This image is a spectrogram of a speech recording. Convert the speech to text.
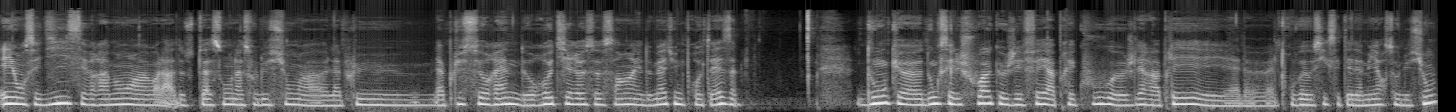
Et on s'est dit, c'est vraiment, voilà, de toute façon, la solution la plus, la plus sereine de retirer ce sein et de mettre une prothèse. Donc, euh, donc c'est le choix que j'ai fait après coup. Euh, je l'ai rappelé et elle, euh, elle trouvait aussi que c'était la meilleure solution.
